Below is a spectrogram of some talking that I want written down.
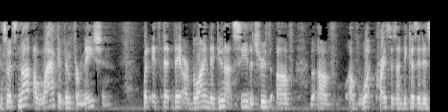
And so it's not a lack of information but it's that they are blind. They do not see the truth of, of, of what Christ has done because it is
